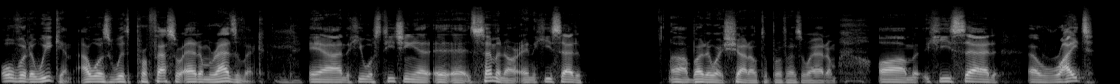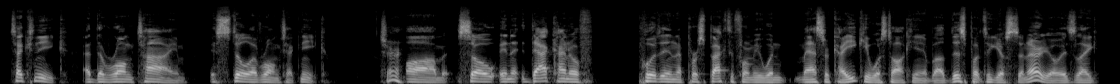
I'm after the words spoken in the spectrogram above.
over the weekend i was with professor adam razovic and he was teaching a, a, a seminar and he said uh, by the way shout out to professor adam um, he said a right technique at the wrong time is still a wrong technique Sure. um, so in that kind of put in a perspective for me when Master Caique was talking about this particular scenario. It's like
